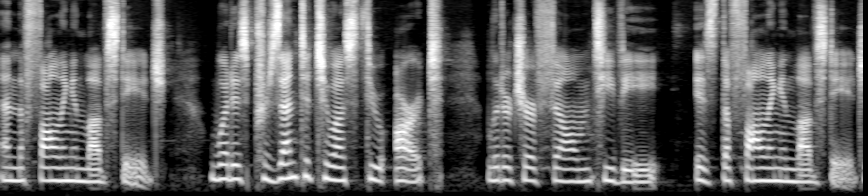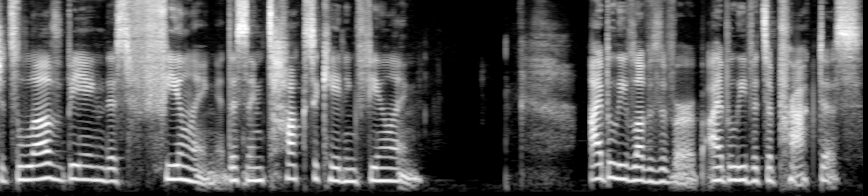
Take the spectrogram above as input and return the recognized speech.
and the falling in love stage. What is presented to us through art, literature, film, TV is the falling in love stage. It's love being this feeling, this intoxicating feeling. I believe love is a verb. I believe it's a practice.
